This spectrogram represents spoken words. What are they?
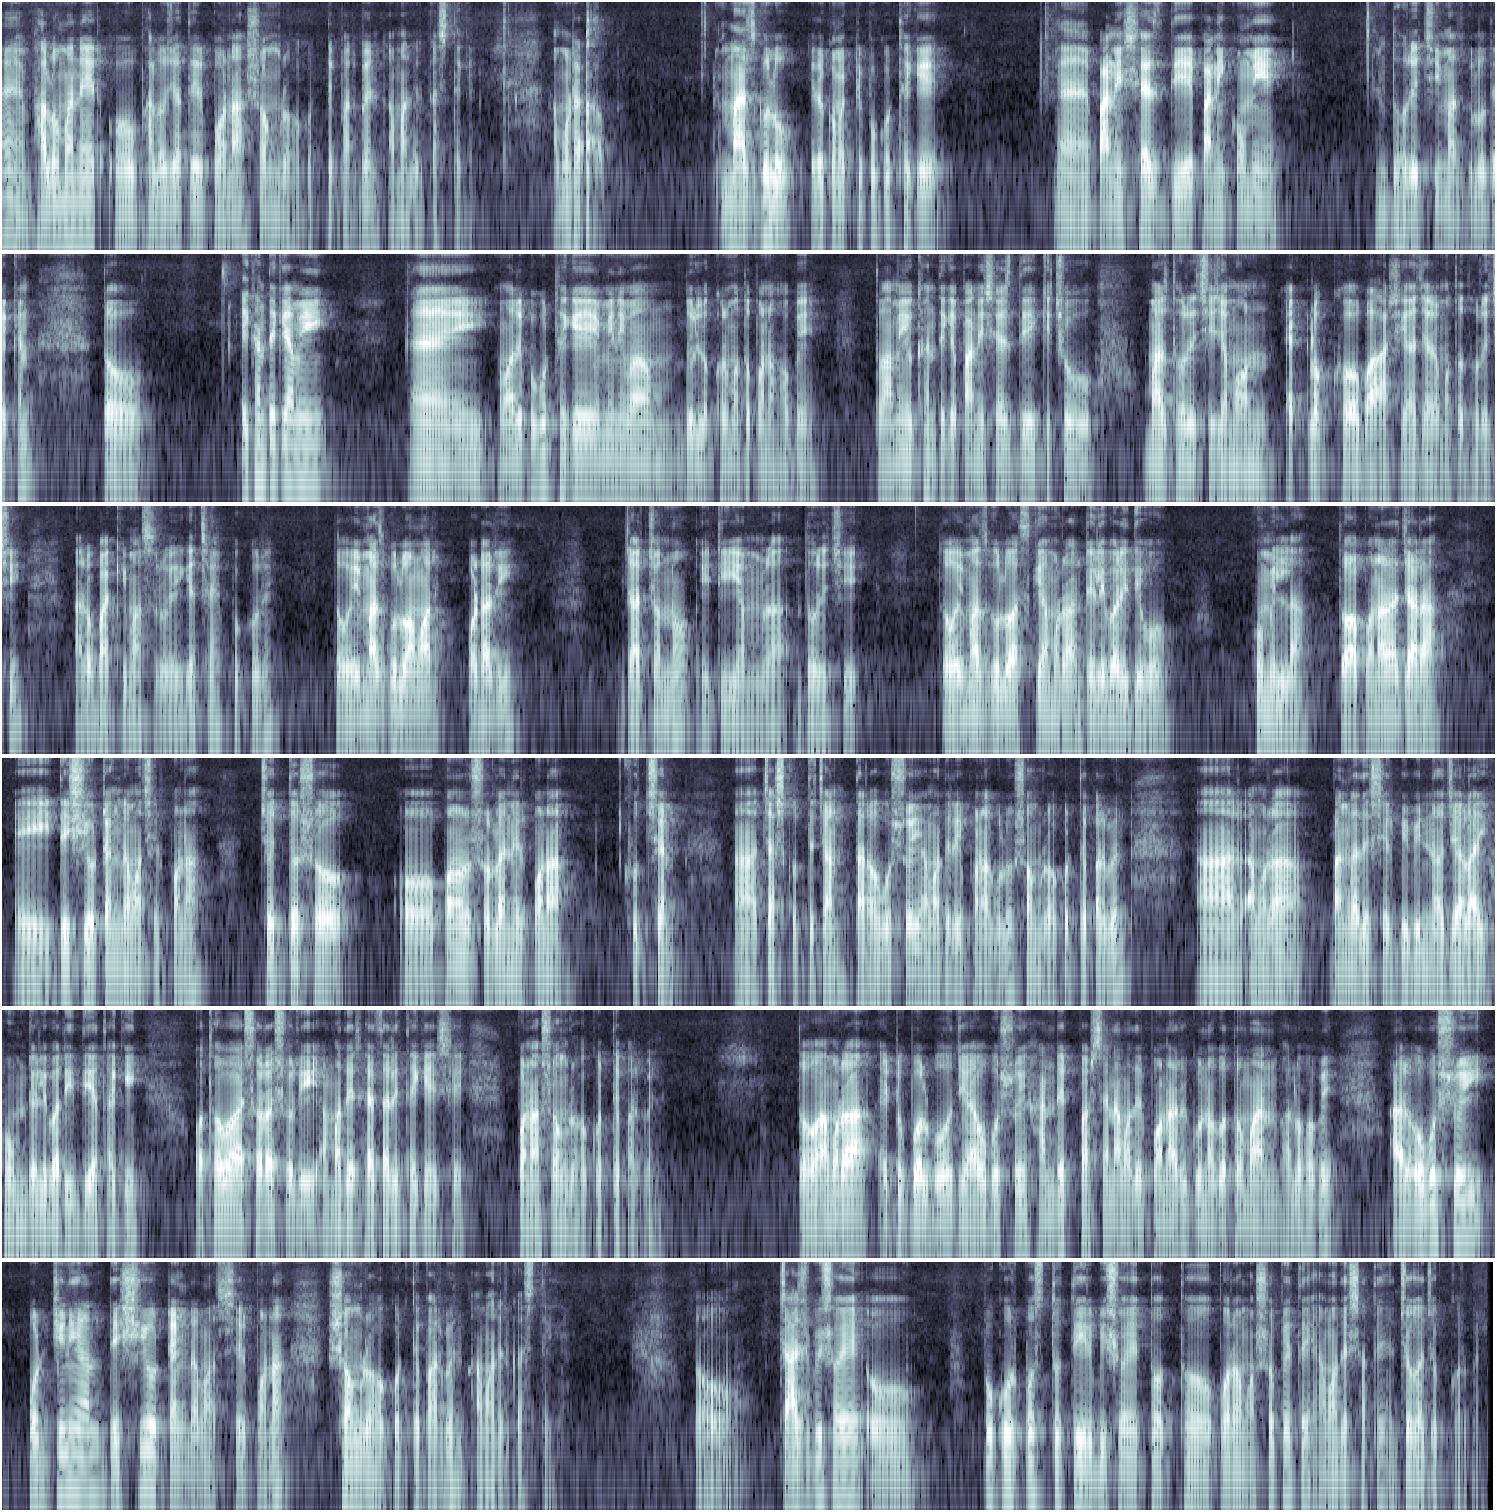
হ্যাঁ ভালো মানের ও ভালো জাতের পোনা সংগ্রহ করতে পারবেন আমাদের কাছ থেকে। আমরা মাছগুলো এরকম একটি পুকুর থেকে পানি সেচ দিয়ে পানি কমিয়ে ধরেছি মাছগুলো দেখেন। তো এখান থেকে আমি আমার এই পুকুর থেকে মিনিমাম দুই লক্ষর মতো পোনা হবে। তো আমি ওখান থেকে পানি সেচ দিয়ে কিছু মাছ ধরেছি, যেমন এক লক্ষ বা আশি হাজারের মতো ধরেছি, আরও বাকি মাছ রয়ে গেছে পুকুরে। তো এই মাছগুলো আমার অর্ডারই যার জন্য এটি আমরা ধরেছি। তো এই মাছগুলো আজকে আমরা ডেলিভারি দেব কুমিল্লা। তো আপনারা যারা এই দেশীয় ট্যাংরা মাছের পোনা, চোদ্দোশো ও পনেরোশো লাইনের পোনা খুঁজছেন চাষ করতে চান, তারা অবশ্যই আমাদের এই পোনাগুলো সংগ্রহ করতে পারবেন। আর আমরা বাংলাদেশের বিভিন্ন জেলায় হোম ডেলিভারি দিয়ে থাকি, অথবা সরাসরি আমাদের হ্যাচারি থেকে এসে পোনা সংগ্রহ করতে পারবেন। তো আমরা এটুক বলব যে, অবশ্যই হান্ড্রেড পারসেন্ট আমাদের পোনার গুণগত মান ভালো হবে। আর অবশ্যই অরিজিনাল দেশীয় ট্যাংরা মাছের পোনা সংগ্রহ করতে পারবেন আমাদের কাছ থেকে। তো চাষ বিষয়ে ও পুকুর প্রস্তুতির বিষয়ে তথ্য ও পরামর্শ পেতে আমাদের সাথে যোগাযোগ করবেন।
